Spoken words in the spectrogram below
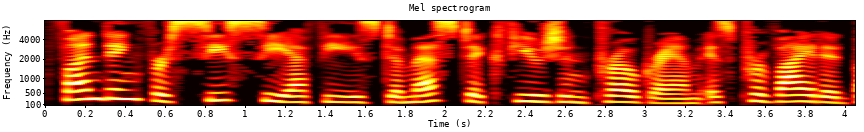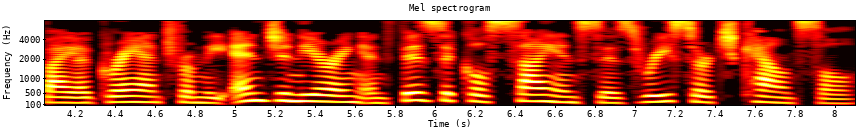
Funding for CCFE's domestic fusion program is provided by a grant from the Engineering and Physical Sciences Research Council.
